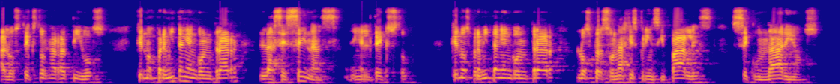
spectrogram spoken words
a los textos narrativos que nos permitan encontrar las escenas en el texto, que nos permitan encontrar los personajes principales, secundarios,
